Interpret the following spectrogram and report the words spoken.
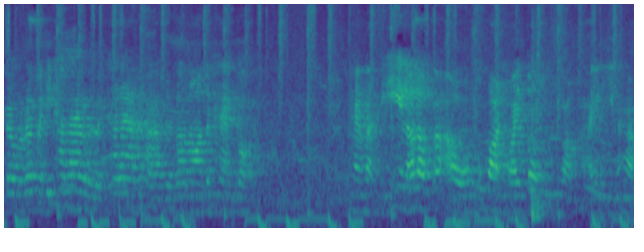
เรามาเริ่มกันที่ท่าแรกเลยท่าแรก แบบนี้ แล้วเราก็เอาลูกบอลไว้ตรงวางขาอย่างนี้นะคะ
